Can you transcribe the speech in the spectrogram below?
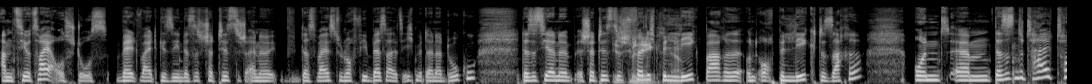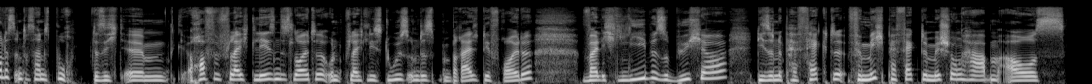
am CO2-Ausstoß weltweit gesehen. Das ist statistisch eine, das weißt du noch viel besser als ich mit deiner Doku. Das ist ja eine statistisch belegt, völlig belegbare ja. und auch belegte Sache. Und ähm, das ist ein total tolles, interessantes Buch, das ich ähm, hoffe, vielleicht lesen das Leute und vielleicht liest du es und es bereitet dir Freude, weil ich liebe so Bücher, die so eine perfekte perfekte, für mich perfekte Mischung haben aus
